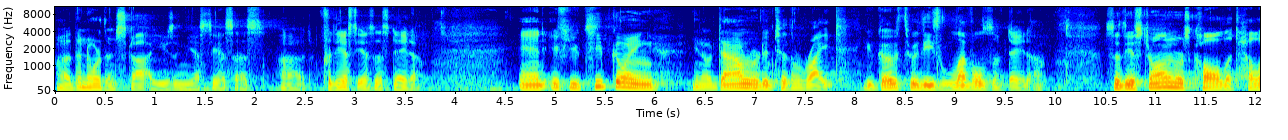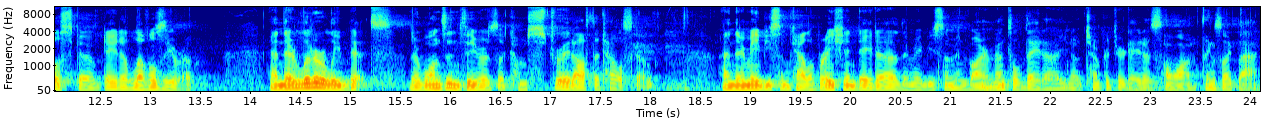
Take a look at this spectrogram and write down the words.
uh, the northern sky using the SDSS, uh, for the SDSS data. And if you keep going you know, downward and to the right, you go through these levels of data. So the astronomers call the telescope data level zero. And they're literally bits. They're ones and zeros that come straight off the telescope. And there may be some calibration data, there may be some environmental data, you know, temperature data, so on, things like that.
